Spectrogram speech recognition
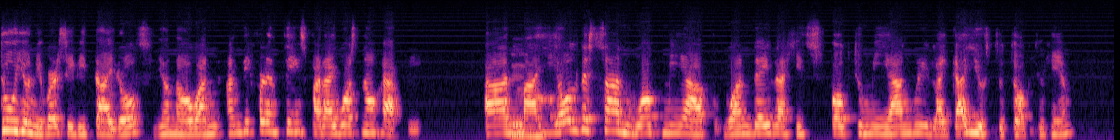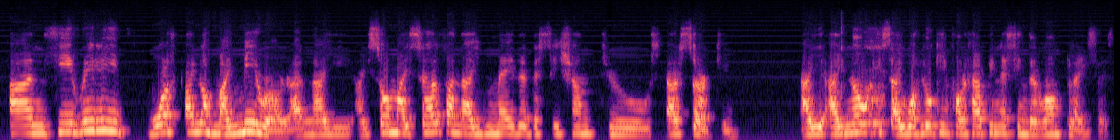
two university titles, you know, and, and different things, but I was not happy. And my oldest son woke me up one day that he spoke to me angry, like I used to talk to him. And he really was kind of my mirror. And I, I saw myself and I made a decision to start searching. I, I noticed I was looking for happiness in the wrong places.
